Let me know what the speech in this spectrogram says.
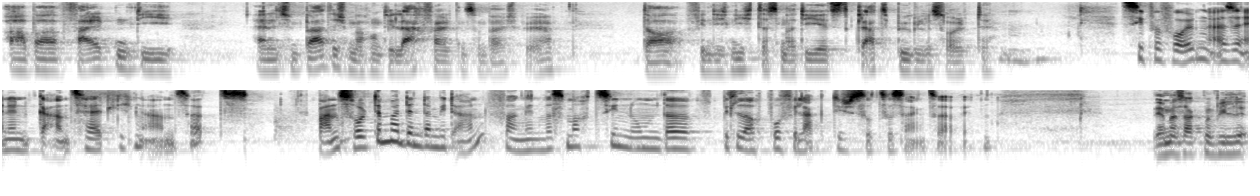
aber Falten, die einen sympathisch machen, die Lachfalten zum Beispiel, ja, da finde ich nicht, dass man die jetzt glatt bügeln sollte. Mhm. Sie verfolgen also einen ganzheitlichen Ansatz. Wann sollte man denn damit anfangen? Was macht Sinn, um da ein bisschen auch prophylaktisch sozusagen zu arbeiten? Wenn man sagt, man will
